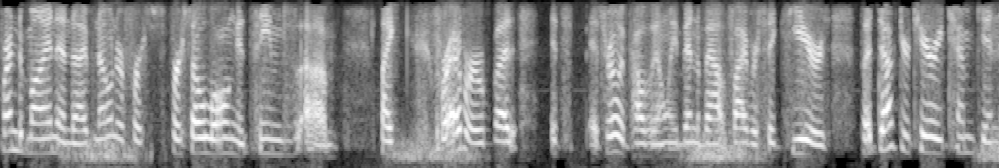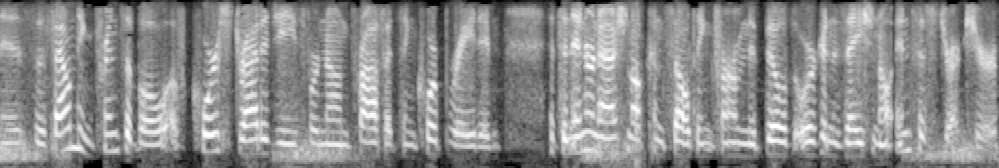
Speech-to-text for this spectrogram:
friend of mine, and I've known her for for so long. It seems um, like forever, but it's it's really probably only been about five or six years. But Dr. Terrie Temkin is the founding principal of Core Strategies for Nonprofits Incorporated. It's an international consulting firm that builds organizational infrastructure.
